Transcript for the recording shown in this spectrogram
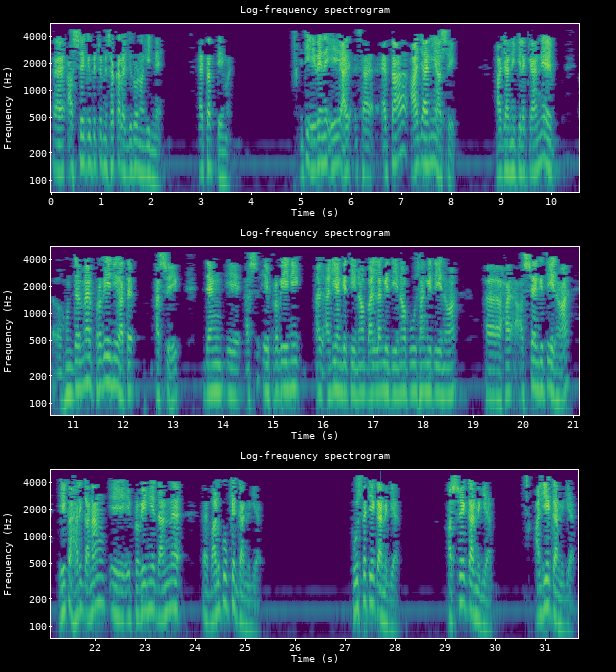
ආශ්‍රයක පිට මිසක රජුරෝ නගින්නේ නැහැ. ඇත්තත් එහෙමයි. ඉතින් ඒ වෙන ඒ ඇත ආජානීය ආශ්‍රය. ආජානීය කියලා කියන්නේ හොඳම ප්‍රවේණිගත ආශ්‍රය. දැන් ඒ ඒ ප්‍රවේණි අලියන්ගේ තියෙනවා, බල්ලන්ගේ තියෙනවා, පූසන්ගේ තියෙනවා, අශ්වයන්ගේ තියෙනවා. ඒක හරි ගණන් ඒ ප්‍රවීණිය දන්න බලුකුක්කෙක් ගන්න ගියා. පූස්පතියෙක් ගන්න ගියා. අශ්වයෙක් ගන්න ගියා. අලියෙක් ගන්න ගියා.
